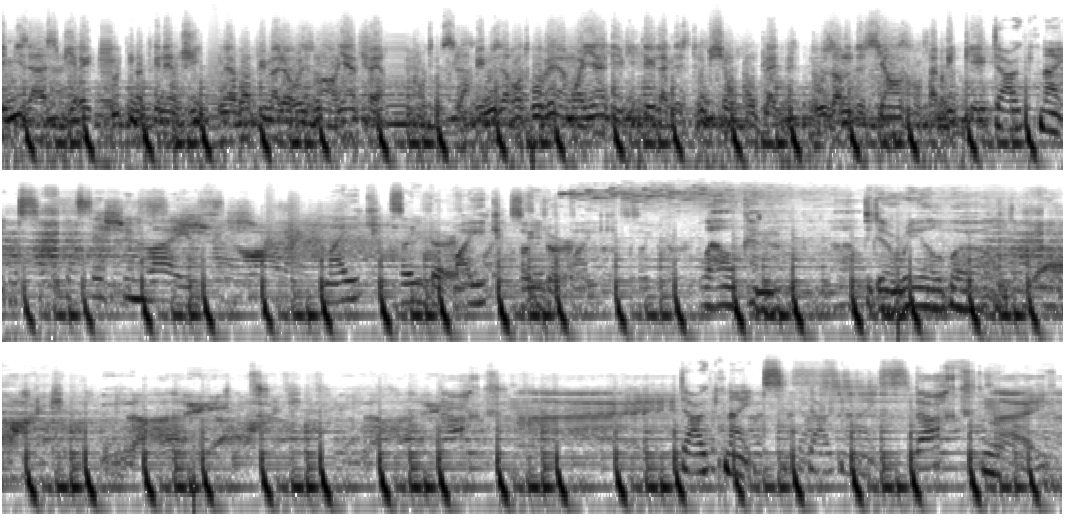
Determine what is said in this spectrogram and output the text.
s'est mise à aspirer toute notre énergie. Nous n'avons pu malheureusement rien faire contre cela. Mais nous avons trouvé un moyen d'éviter la destruction complète. Nos hommes de science ont fabriqué Dark Knight. Session Live. Mike Zoidberg. Mike Zoidberg. Welcome to the real world. Dark Knight. Dark Knight. Dark Knight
